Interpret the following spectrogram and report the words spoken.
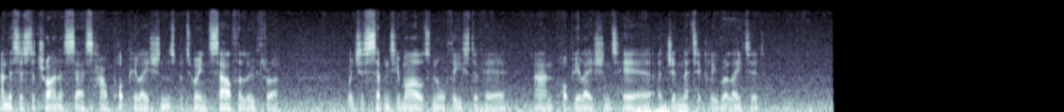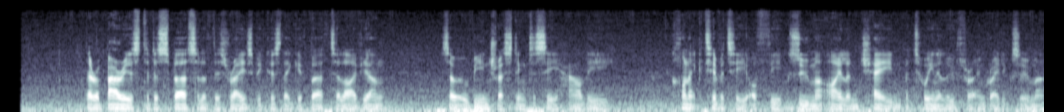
And this is to try and assess how populations between South Eleuthera, which is 70 miles northeast of here, and populations here are genetically related. There are barriers to dispersal of this race because they give birth to live young, so it will be interesting to see how the connectivity of the Exuma island chain between Eleuthera and Great Exuma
